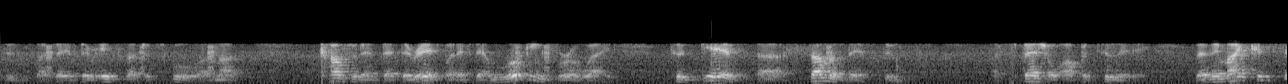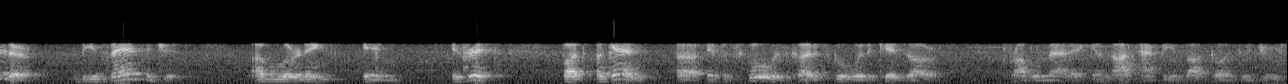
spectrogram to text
students. That, if there is such a school, I'm not confident that there is, but if they're looking for a way to give uh, some of their students a special opportunity, then they might consider the advantages of learning in Ivrit. But again, uh, if a school is the kind of school where the kids are problematic and not happy about going to a Jewish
